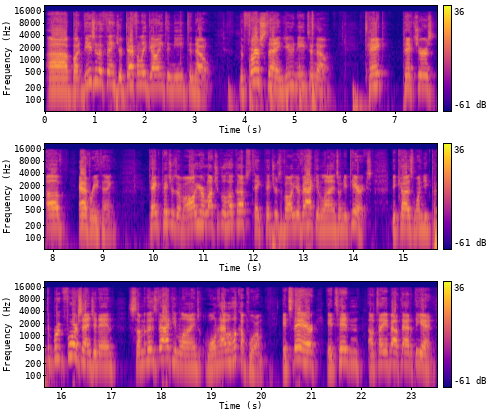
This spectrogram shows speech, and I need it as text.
Uh, but these are the things you're definitely going to need to know. The first thing you need to know, take pictures of everything. Take pictures of all your electrical hookups. Take pictures of all your vacuum lines on your Teryx. Because when you put the brute force engine in, some of those vacuum lines won't have a hookup for them. It's there. It's hidden. I'll tell you about that at the end.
